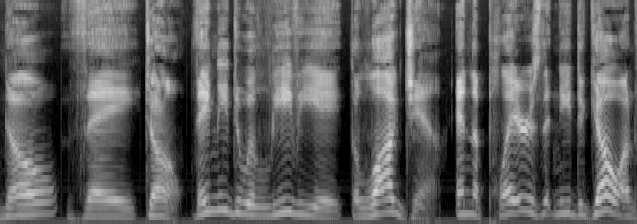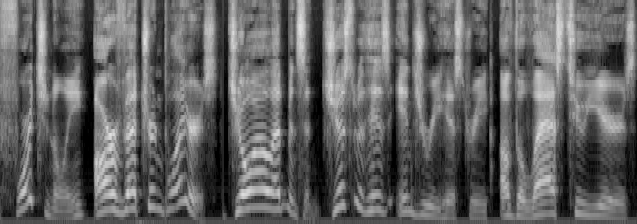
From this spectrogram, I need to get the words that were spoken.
No, they don't. They need to alleviate the logjam. And the players that need to go, unfortunately, are veteran players. Joel Edmondson, just with his injury history of the last two years,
